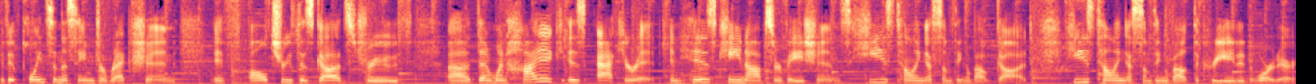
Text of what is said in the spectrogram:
if it points in the same direction, if all truth is God's truth, uh, then when Hayek is accurate in his keen observations, he's telling us something about God. He's telling us something about the created order.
